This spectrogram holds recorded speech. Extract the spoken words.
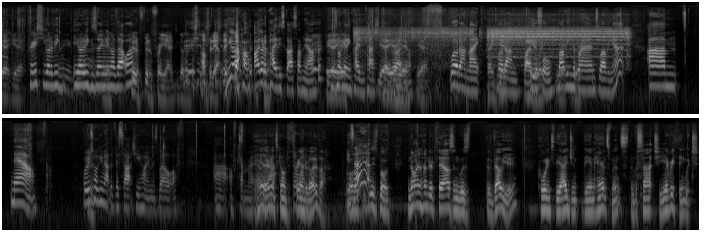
yeah, yeah. Chris, you got a big you you, got a big go. zoom in of that Bit one. of, bit of free ad. You got to pump it out there. You got to pump. I got to pay this guy somehow. Yeah, He's not getting paid in cash. Yeah, tell you yeah, right yeah, now. yeah. Well done, mate. Thank well you. done. Play of the Beautiful. Yeah, loving the good. brand, loving it. Um, now, we were talking about the Versace home as well off uh, off camera. Yeah, earlier. they it's gone for The 300 over. Is well, that? Well, 900,000 was the value, according to the agent, the enhancements, the Versace, everything, which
